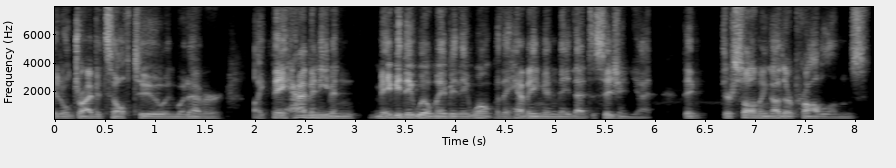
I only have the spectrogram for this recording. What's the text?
it'll drive itself too and whatever. Like they haven't even maybe they will, maybe they won't, but they haven't even made that decision yet. They they're solving other problems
